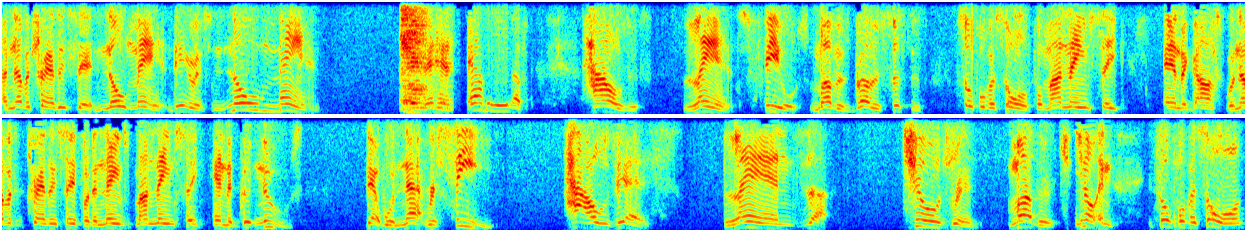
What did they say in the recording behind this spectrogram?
Another translation said, no man. There is no man that has ever left houses, lands, fields, mothers, brothers, sisters, so forth and so on, for my name's sake and the gospel. Another translation say, for the name's, my name's sake and the good news that will not receive houses, lands, children, mothers, you know, and so forth and so on.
